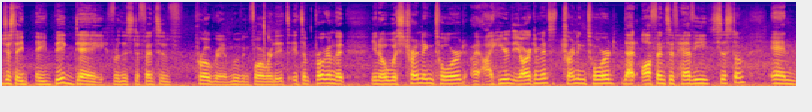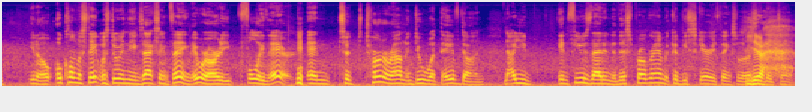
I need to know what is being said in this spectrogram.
just a, a big day for this defensive program moving forward. It's, it's a program that you know was trending toward. I, I hear the arguments trending toward that offensive heavy system, and you know Oklahoma State was doing the exact same thing. They were already fully there, and to turn around and do what they've done now, you infuse that into this program, it could be scary things for the rest yeah. of the Big Ten.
